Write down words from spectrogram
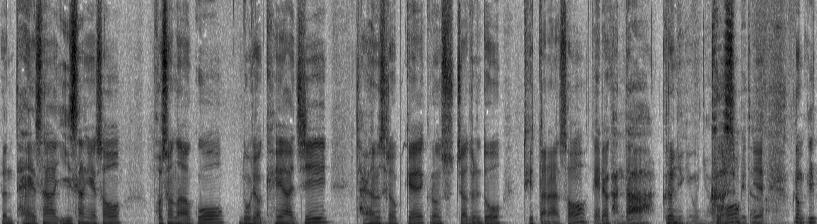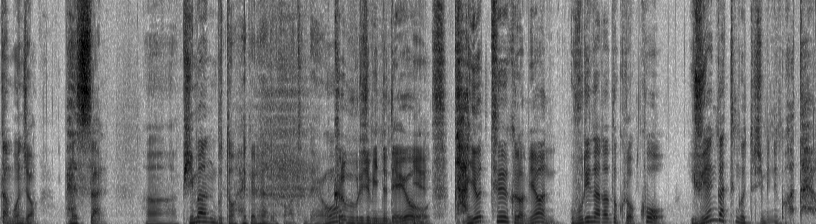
이런 대사 이상에서 벗어나고 노력해야지 자연스럽게 그런 숫자들도 뒤따라서 내려간다. 그런 얘기군요. 그렇습니다. 예. 그럼 일단 먼저 뱃살, 어, 비만부터 해결해야 될 것 같은데요. 그런 부분이 좀 있는데요. 예. 다이어트 그러면 우리나라도 그렇고 유행 같은 것들이 좀 있는 것 같아요.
